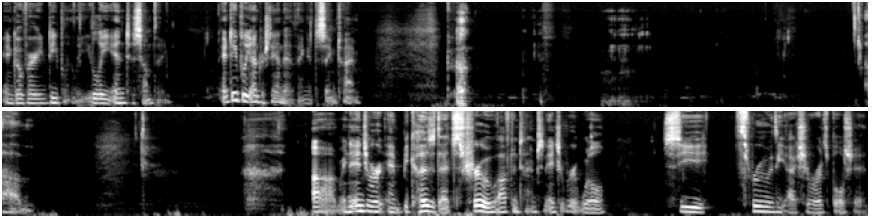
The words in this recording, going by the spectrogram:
and go very deeply into something and deeply understand that thing at the same time. Um, um, an introvert, and because that's true, oftentimes an introvert will see through the extrovert's bullshit.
